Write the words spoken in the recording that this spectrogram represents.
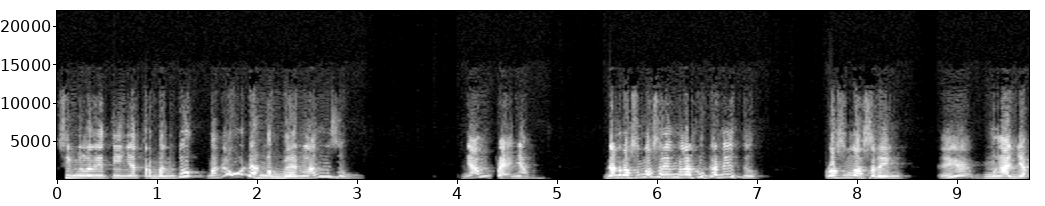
similarity-nya terbentuk, maka udah ngeblend langsung. Nyampe, nyampe. Dan Rasulullah sering melakukan itu. Rasulullah sering ya, mengajak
